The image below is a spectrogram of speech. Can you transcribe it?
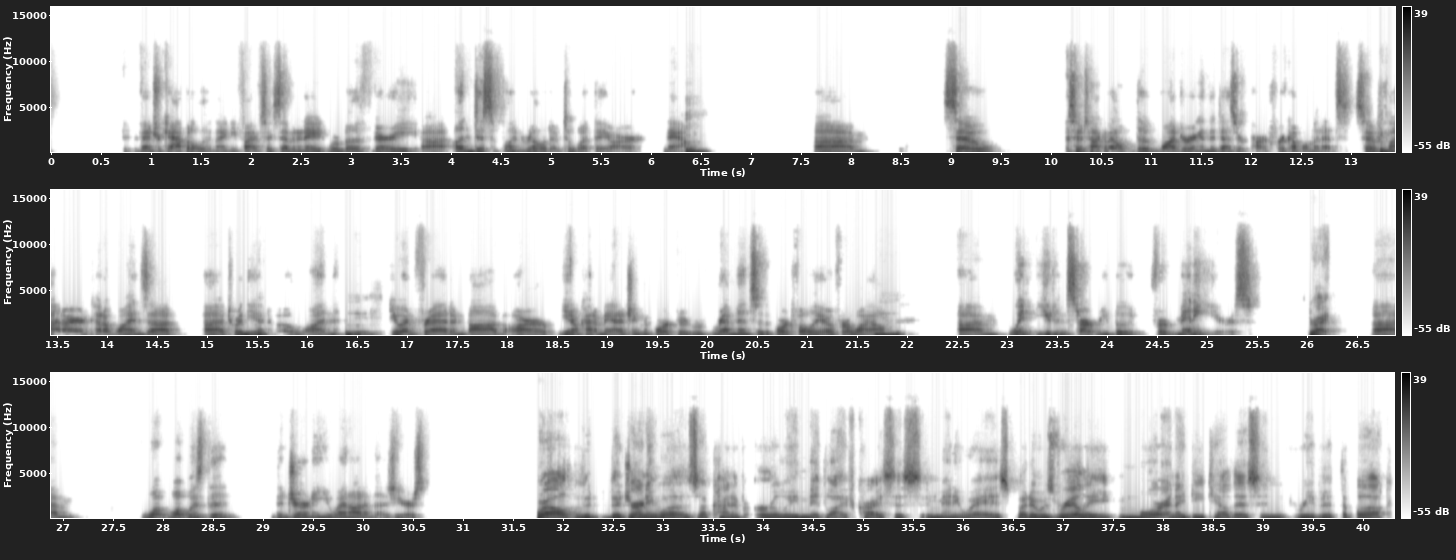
venture capital in 95 6 7 and 8 were both very uh, undisciplined relative to what they are now Mm. Um so so talk about the wandering in the desert part for a couple minutes. So Mhm. flatiron kind of winds up uh, toward the Mhm. end of 01 Mm, you and fred and bob are you know kind of managing the port remnants of the portfolio for a while. Mm, um when you didn't start reboot for many years. Right. um what what was the the journey you went on in those years Well, the, the journey was a kind of early midlife crisis in many ways, but it was really more, and I detail this in Reboot the book.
